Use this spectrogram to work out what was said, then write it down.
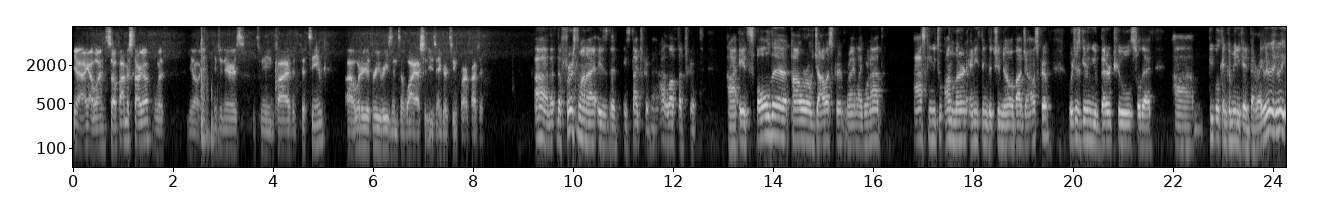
Yeah, I got one. So if I'm a startup with you know engineers between five and fifteen, uh, what are your three reasons of why I should use Angular 2 for our project? Uh, the, the first one uh, is the is TypeScript, man. I love TypeScript. Uh, it's all the power of JavaScript, right? Like we're not asking you to unlearn anything that you know about JavaScript. We're just giving you better tools so that um, people can communicate better. Right? Literally,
